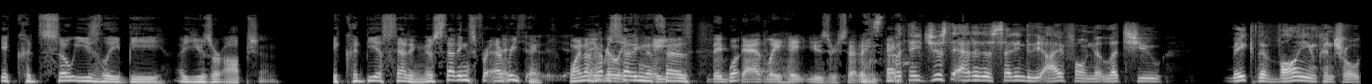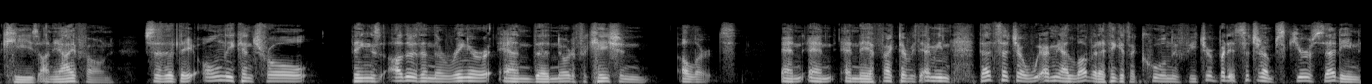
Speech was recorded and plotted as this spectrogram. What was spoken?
it could so easily be a user option. It could be a setting. There's settings for everything. Uh, Why not They have really a setting that hate- says they what- badly hate user settings. But they just added a setting to the iPhone that lets you make the volume control keys on the iPhone so that they only control things other than the ringer and the notification alerts. And, and, and they affect everything. I mean, that's such a, I mean, I love it. I think it's a cool new feature, but it's such an obscure setting,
